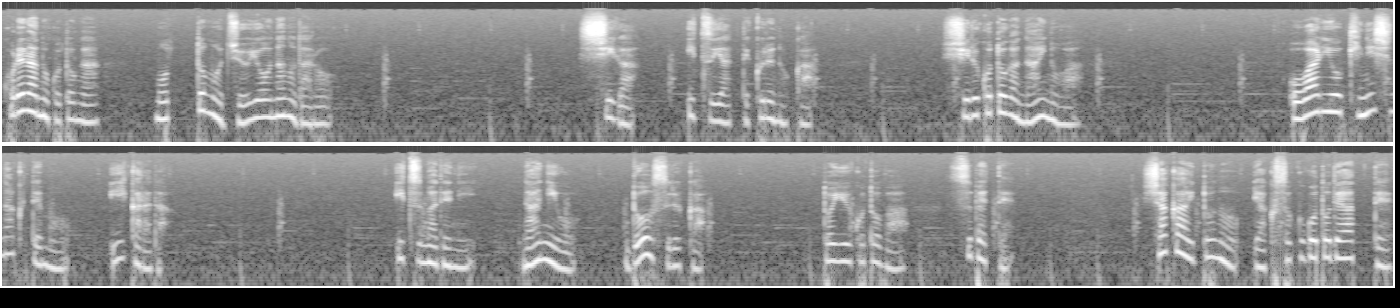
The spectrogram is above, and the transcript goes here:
これらのことが最も重要なのだろう。死がいつやってくるのか。知ることがないのは終わりを気にしなくてもいいからだ。いつまでに何をどうするかということはすべて社会との約束事であって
